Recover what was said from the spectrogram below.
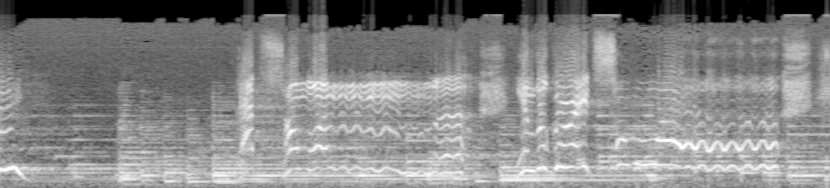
believe that someone uh, in the great somewhere he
